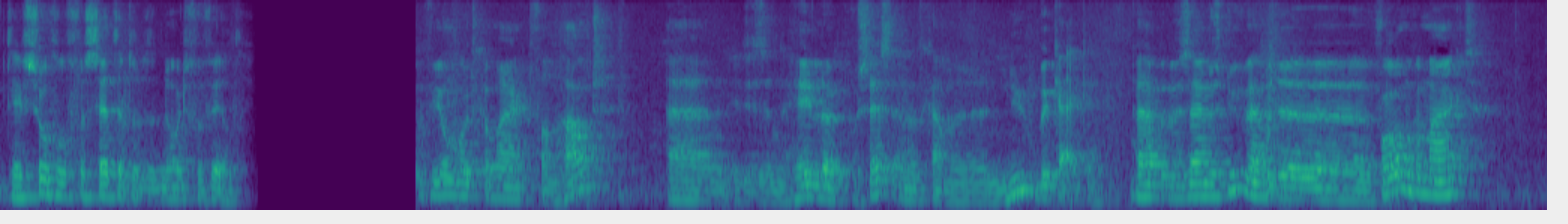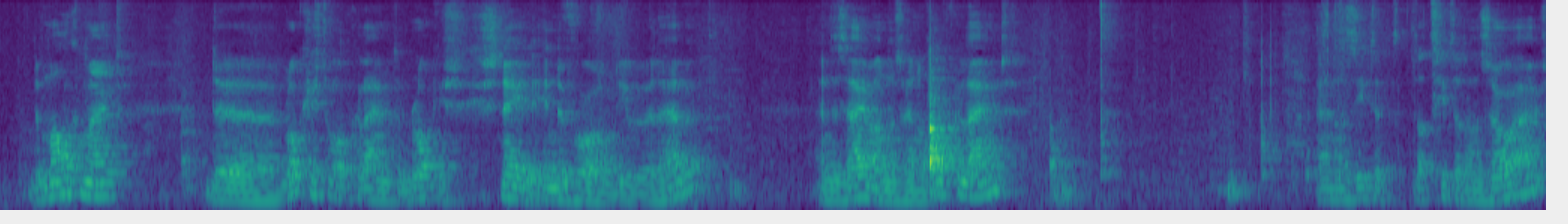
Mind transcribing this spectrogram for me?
het heeft zoveel facetten dat het nooit verveelt. De viool wordt gemaakt van hout. En het is een heel leuk proces en dat gaan we nu bekijken. We, hebben, we zijn dus nu, we hebben de vorm gemaakt, de mal gemaakt, de blokjes erop gelijmd, de blokjes gesneden in de vorm die we willen hebben. En de zijwanden zijn erop gelijmd. En dan ziet het, dat ziet er dan zo uit.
